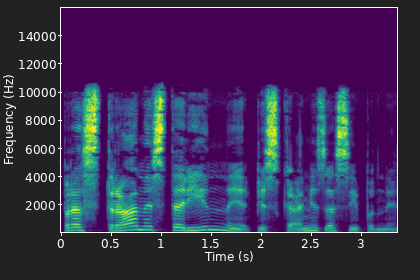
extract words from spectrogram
пространы старинные, песками засыпанные.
